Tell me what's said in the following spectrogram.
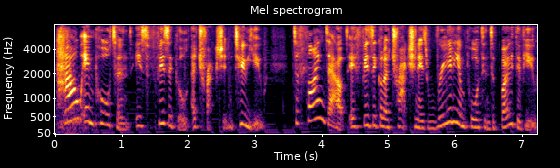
How important is physical attraction to you? To find out if physical attraction is really important to both of you,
